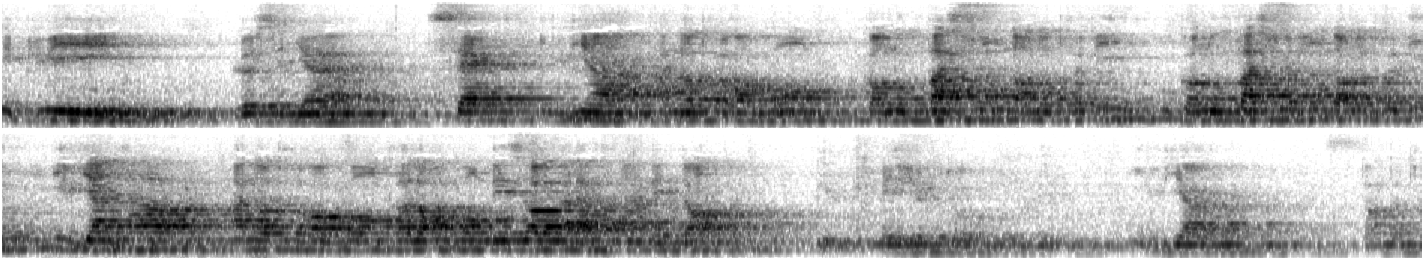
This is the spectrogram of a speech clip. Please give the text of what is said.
Et puis, le Seigneur, certes, il vient à notre rencontre quand nous passons dans notre vie ou quand nous passerons dans notre vie. Il viendra à notre rencontre, à la rencontre des hommes à la fin des temps. Mais surtout, il vient dans notre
